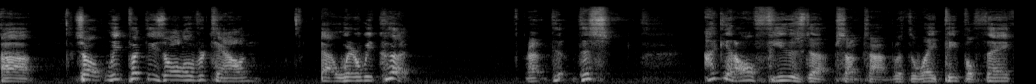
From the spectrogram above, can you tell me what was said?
uh, so we put these all over town uh, where we could. Uh, th- this, I get all fused up sometimes with the way people think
